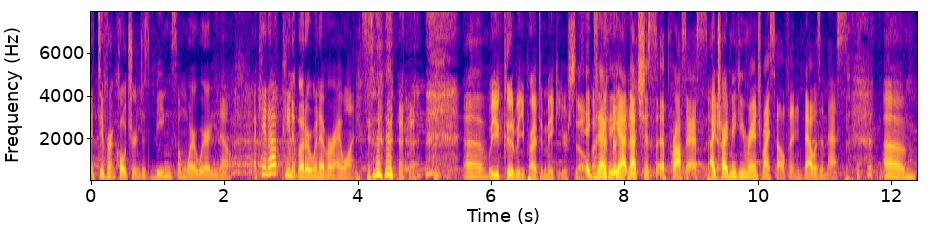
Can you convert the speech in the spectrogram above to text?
a different culture and just being somewhere where you know i can't have peanut butter whenever i want. Um, well you could but you probably have to make it yourself. Exactly yeah that's just a process. Yeah. i tried making ranch myself and that was a mess. Um,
